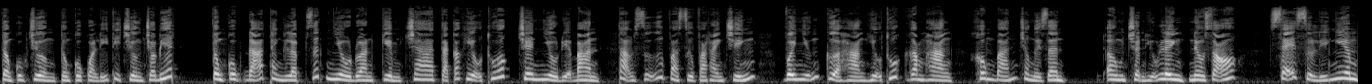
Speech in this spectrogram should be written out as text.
Tổng cục trưởng Tổng cục Quản lý thị trường cho biết, Tổng cục đã thành lập rất nhiều đoàn kiểm tra tại các hiệu thuốc trên nhiều địa bàn, tạm giữ và xử phạt hành chính với những cửa hàng hiệu thuốc găm hàng không bán cho người dân. Ông Trần Hữu Linh nêu rõ sẽ xử lý nghiêm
